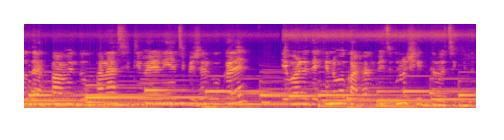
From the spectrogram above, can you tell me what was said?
তো দেখো, আমি দুখানা সিটি মেরে নিয়েছি প্রেশার কুকারে। এবারে দেখে নেব কাঁঠাল বীজগুলো সিদ্ধ হয়েছে কিনা।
